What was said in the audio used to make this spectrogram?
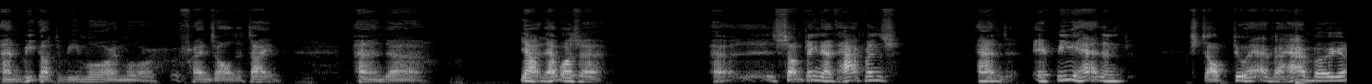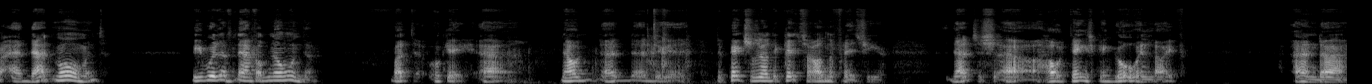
and we got to be more and more friends all the time, and yeah, that was a something that happens, and if we hadn't stopped to have a hamburger at that moment, we would have never known them. But okay, uh, Now, uh, the, the, the pictures of the kids are on the fridge here. That is uh, how things can go in life. And uh,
